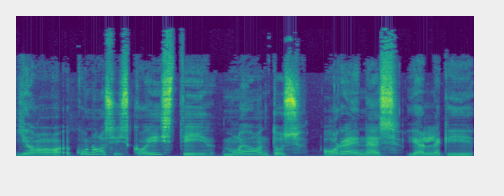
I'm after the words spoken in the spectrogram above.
Ja kuna siis ka Eesti majandus arenes, jällegi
